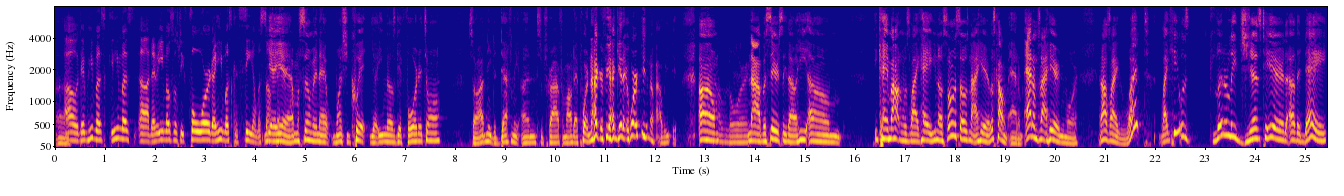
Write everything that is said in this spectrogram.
Uh, oh, then he must, he must, uh, the email's to be forward or he must conceal them or something. yeah, yeah. I'm assuming that once you quit, your emails get forwarded to him. So I need to definitely unsubscribe from all that pornography I get at work. You know how we do. Um, Oh, Lord. Nah, but seriously though, he, um, he came out and was like, Hey, you know, so and so's not here. Let's call him Adam. Adam's not here anymore. And I was like, what? Like he was literally just here the other day.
